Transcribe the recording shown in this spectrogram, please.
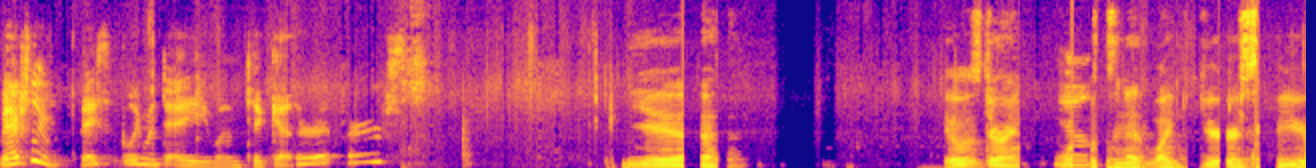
We actually basically went to AUM together at first. Yeah. It was during, Yeah, wasn't it like your senior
